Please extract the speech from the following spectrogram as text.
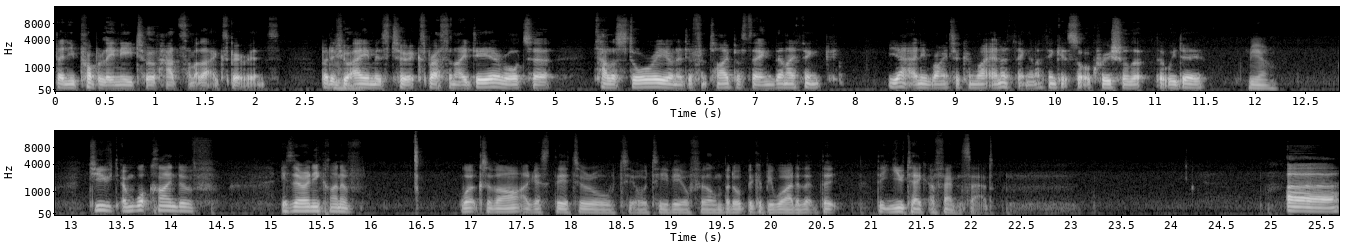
then you probably need to have had some of that experience. But if mm-hmm. your aim is to express an idea or to tell a story on a different type of thing, then I think, yeah, any writer can write anything, and I think it's sort of crucial that, that we do. Yeah. Do you and what kind of is there any kind of works of art, I guess theatre or t- or TV or film, but it could be wider that that, that you take offence at? Uh,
